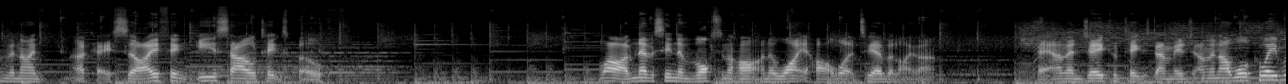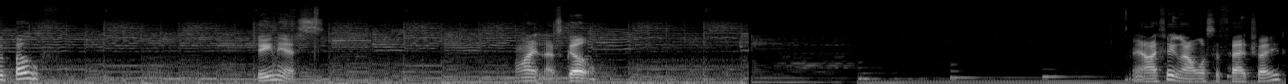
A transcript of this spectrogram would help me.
And then I... Okay, so I think Esau takes both. Wow, I've never seen a rotten heart and a white heart work together like that. Okay, and then Jacob takes damage, and then I walk away with both. Genius. Alright, let's go. Yeah, I think that was a fair trade.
